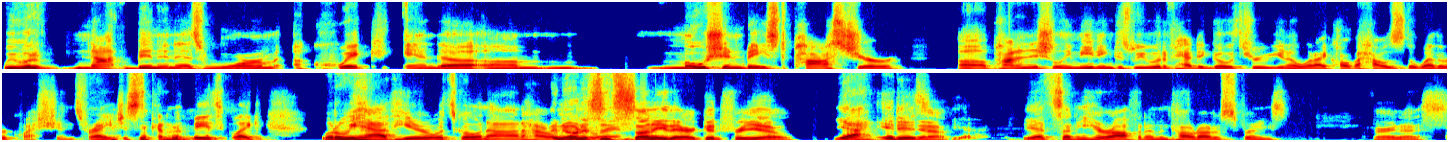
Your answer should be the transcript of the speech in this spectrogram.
we would have not been in as warm a quick and uh, um, motion based posture uh, upon initially meeting because we would have had to go through you know what i call the how's the weather questions right just kind of the basic like what do we have here? What's going on? How i notice it's sunny there. Good for you. Yeah it is. Yeah. yeah. Yeah it's sunny here often. I'm in colorado springs. Very nice.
